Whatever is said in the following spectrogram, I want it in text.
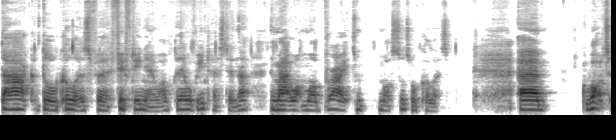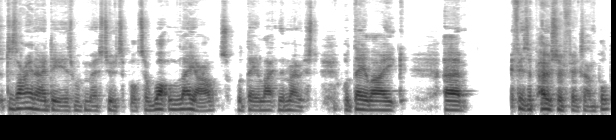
dark, dull colours for 15 year old because they won't be interested in that. They might want more bright, more subtle colours. What design ideas would be most suitable? So, what layouts would they like the most? Would they like, um, if it's a poster, for example,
